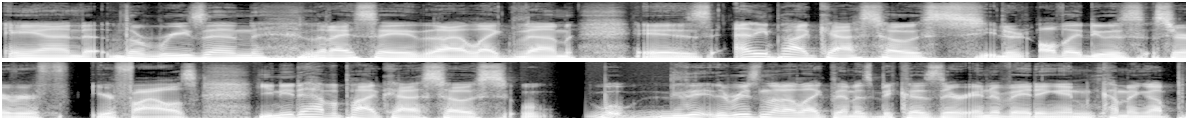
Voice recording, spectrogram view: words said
And the reason that I say that I like them is any podcast hosts, you know, all they do is serve your, your files. You need to have a podcast host. The reason that I like them is because they're innovating and coming up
